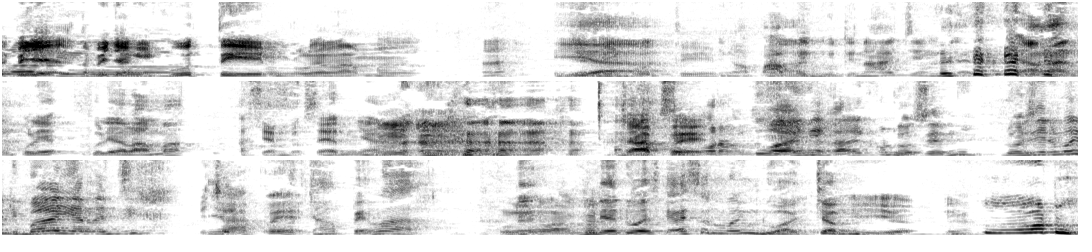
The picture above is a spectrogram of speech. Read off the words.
tapi, love ja- you. tapi jangan ikutin kuliah lama. Hah? Iya. Jangan ikutin. nggak apa-apa ikutin aja Jangan kuliah kuliah lama kasihan dosennya. Capek. orang tuanya kali kok dosennya dosennya mah dibayar aja Ya, capek. Capek lah. Kuliah lama. Kuliah 2 SKS kan paling 2 jam. Iya. Waduh.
